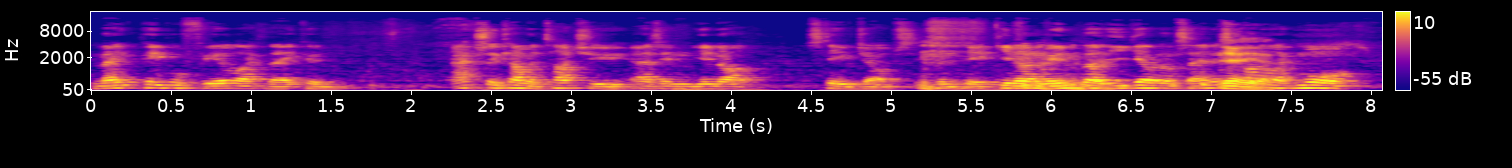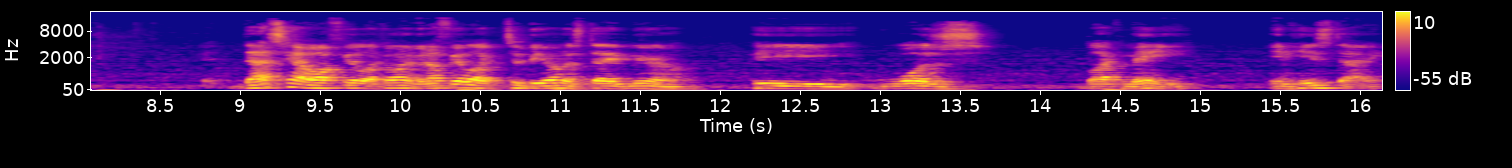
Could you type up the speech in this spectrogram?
make people feel like they could actually come and touch you, as in you're not Steve Jobs, is a dick. You know what I mean? But you get what I'm saying. It's Yeah, kind of like more. That's how I feel like I am, and I feel like, to be honest, Dave Mirra, he was like me in his day,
